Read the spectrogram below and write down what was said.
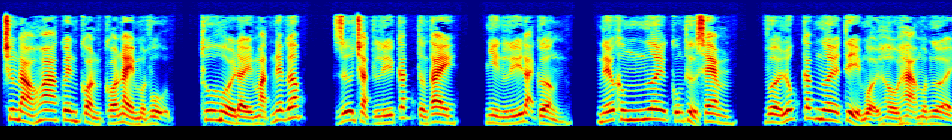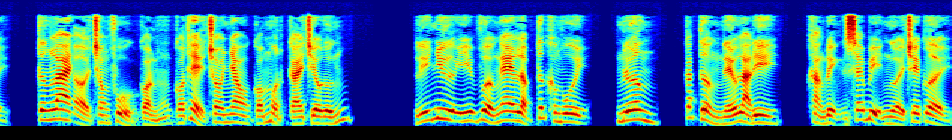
Trương Đào Hoa quên còn có này một vụ, thu hồi đầy mặt nếp gấp, giữ chặt Lý Cát Tường tay, nhìn Lý Đại Cường, nếu không ngươi cũng thử xem, vừa lúc các ngươi tỉ muội hầu hạ một người, tương lai ở trong phủ còn có thể cho nhau có một cái chiếu ứng. Lý Như Ý vừa nghe lập tức không vui, nương, cắt tường nếu là đi, khẳng định sẽ bị người chê cười,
